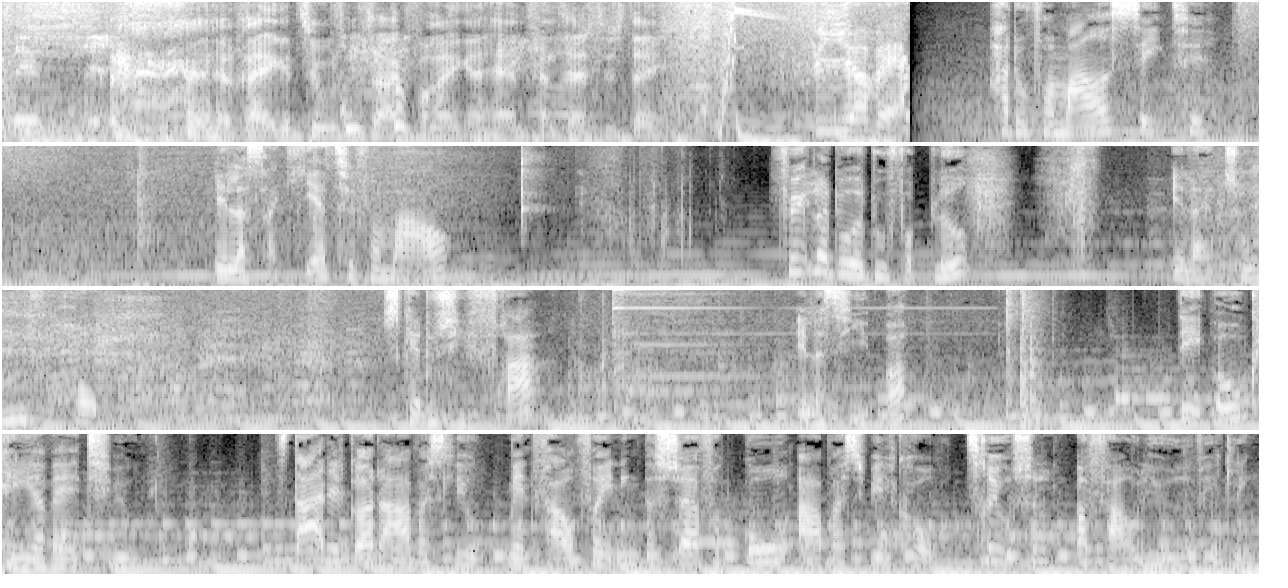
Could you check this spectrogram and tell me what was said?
Rikke, tusind tak for ringet. Ha' en fantastisk dag. Fire hver. Har du for meget at se til? Eller sagt ja til for meget? Føler du, at du er for blød? Eller er tonen for hård? Skal du sige fra? Eller sige op? Det er okay at være i tvivl. Start et godt arbejdsliv med en fagforening, der sørger for gode arbejdsvilkår, trivsel og faglig udvikling.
